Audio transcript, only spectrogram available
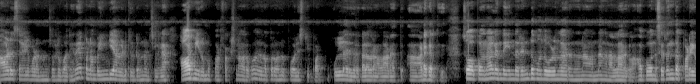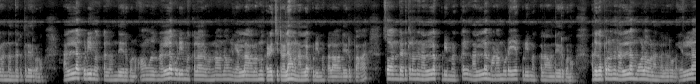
நாடு செயல்படணும்னு சொல்லிட்டு பார்த்தீங்கன்னா இப்போ நம்ம இந்தியாவை எடுத்துக்கிட்டோம்னு வச்சிங்களேன் ஆர்மி ரொம்ப பர்ஃபெக்ஷனாக இருக்கும். அதுக்கப்புறம் வந்து போலீஸ் டிபார்ட்மெண்ட் உள்ளே இருக்கிற கலவரங்கள்லாம் அடத்து அடக்கிறதுக்கு. ஸோ அப்போ அதனால் இந்த இந்த ரெண்டும் வந்து ஒழுங்காக இருந்ததுன்னா வந்து அங்கே நல்லா இருக்கலாம். அப்போது அந்த சிறந்த படை வந்து அந்த இடத்துல இருக்கணும். நல்ல குடிமக்கள் வந்து இருக்கணும். அவங்களுக்கு நல்ல குடிமக்களாக இருக்கணும்னா வந்து அவங்களுக்கு எல்லா வளமும் கிடைச்சிட்டாலே அவங்க நல்ல குடிமக்களாக வந்து இருப்பாங்க. ஸோ அந்த இடத்துல வந்து நல்ல குடிமக்கள் நல்ல மனமுடைய குடிமக்களாக வந்து இருக்கணும். அதுக்கப்புறம் வந்து நல்ல மூல வளங்கள் இருக்கணும். எல்லா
